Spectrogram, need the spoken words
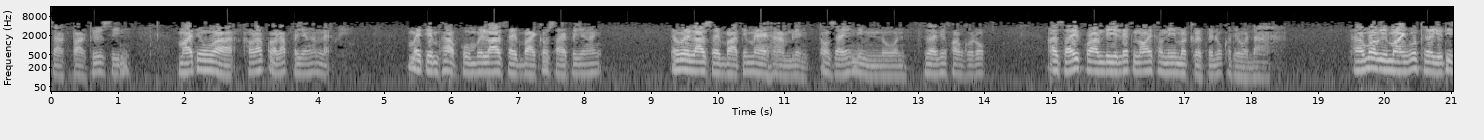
สากปากถือศีลหมายถึงว่าเขารับก็รับไปอย่างนั้นแหละ ไม่เต็มภาคภูมิเวลาใส่บาตรก็ใส่ไปอย่างนั้นแต่เวลาใส่บาตรที่แม่ห้ามเล่น ต้องใส่ให้นิ่มนวลใส่ด้วยความเคารพอาศัยความดีเล็กน้อยเท่านี้มาเกิดเป็นลูกเทวดา ถามว่าวิมานของเธออยู่ที่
